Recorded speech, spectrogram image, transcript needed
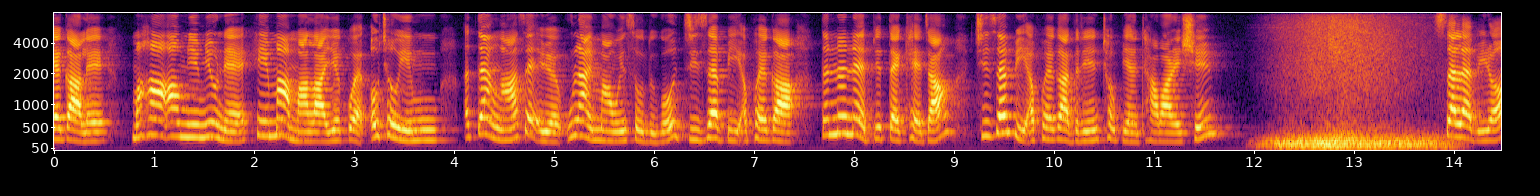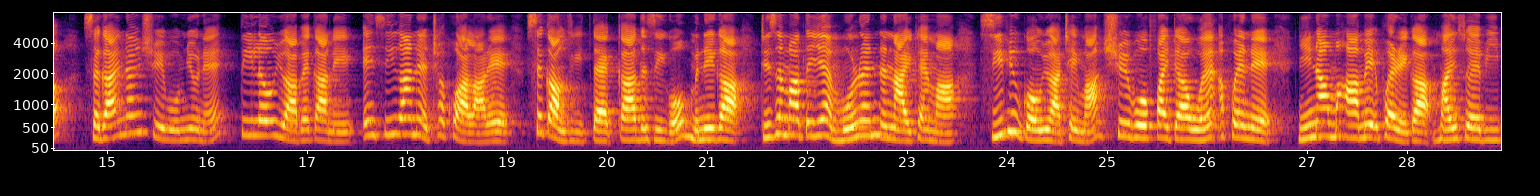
ရက်ကလည်းမဟာအောင်မြင်မြို့နယ်ဟေမမာလာရက်ကွက်အုပ်ချုပ်ရေးမှူးအသက်50အရွယ်ဦးလိုက်မဝင်းဆိုသူကို GZP အဖွဲ့ကတနက်နဲ့ပြစ်တက်ခဲ့ကြောင်း GZP အဖွဲ့ကသတင်းထုတ်ပြန်ထားပါတယ်ရှင်။ ဆက်လက်ပြီးတော့စကိုင်းတိုင်းရွှေဘုံမြို့နယ်တီလုံးရွာဘက်ကနေအိမ်စီးကားနဲ့ထွက်ခွာလာတဲ့စစ်ကောင်စီတပ်ကားတစ်စီးကိုမနေ့ကဒီဇင်ဘာ၁ရက်မွန်းလွဲ2နာရီခန့်မှာဇီးဖြူကုန်းရွာထိပ်မှာရွှေဘိုဖိုက်တာ1အဖွဲ့နဲ့ညီနောင်မဟာမိတ်အဖွဲ့တွေကမိုင်းဆွဲပြီး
